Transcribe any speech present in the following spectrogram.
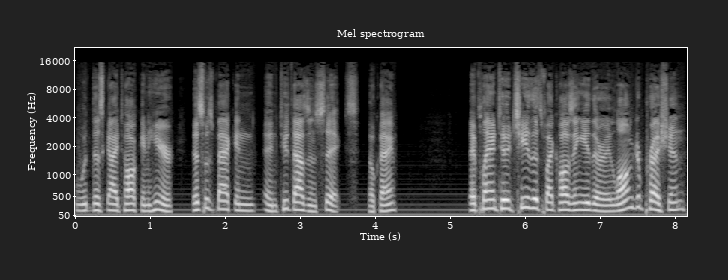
with this guy talking here. This was back in in 2006. Okay, they plan to achieve this by causing either a long depression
